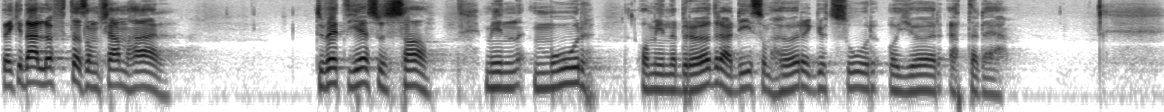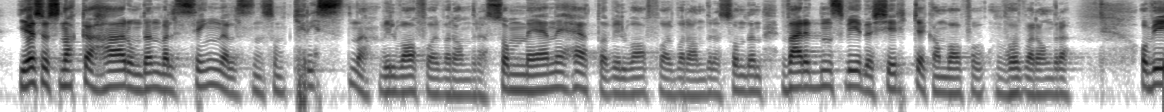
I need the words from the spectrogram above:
Det er ikke det løftet som kommer her. Du vet, Jesus sa, 'Min mor og mine brødre er de som hører Guds ord og gjør etter det'. Jesus snakker her om den velsignelsen som kristne vil være for hverandre, som menigheter vil være for hverandre, som den verdensvide kirke kan være for, hverandre. Og vi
